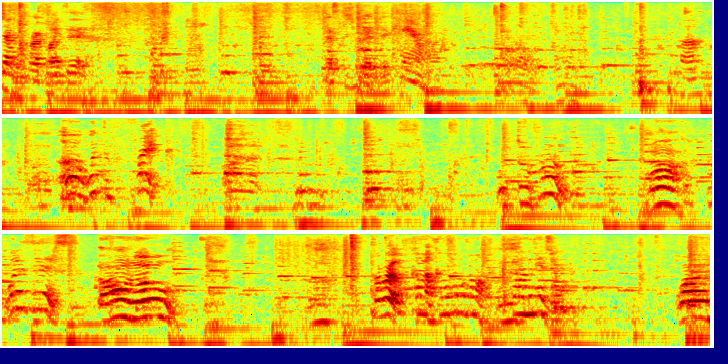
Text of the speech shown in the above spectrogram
Wish I could park like that. That's because you got that camera. Huh? Oh, what the frick? What the Bro, mom? what is this? I don't know. For real, come on, come on, come on, come on. Come in the kitchen. Why? Why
